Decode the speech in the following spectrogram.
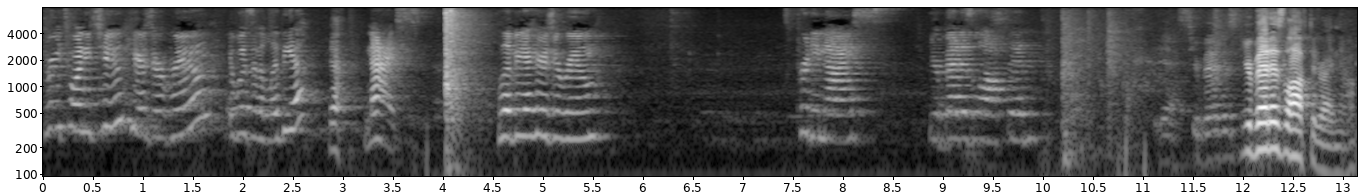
322, here's your room. It was it Olivia? Yeah. Nice. Olivia, here's your room. It's pretty nice. Your bed is lofted. Yes, your bed is your bed is lofted right now.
